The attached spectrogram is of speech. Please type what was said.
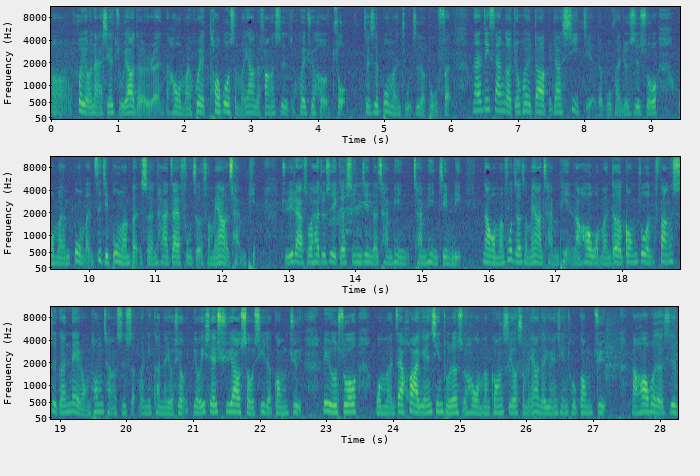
呃会有哪些主要的人，然后我们会透过什么样的方式会去合作。这是部门组织的部分。那第三个就会到比较细节的部分，就是说我们部门自己部门本身他在负责什么样的产品。举例来说，他就是一个新进的产品产品经理。那我们负责什么样的产品？然后我们的工作方式跟内容通常是什么？你可能有有有一些需要熟悉的工具，例如说我们在画原型图的时候，我们公司有什么样的原型图工具？然后或者是。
